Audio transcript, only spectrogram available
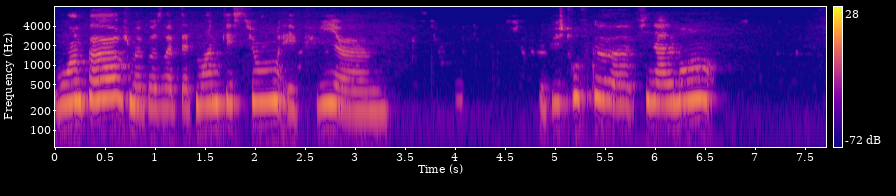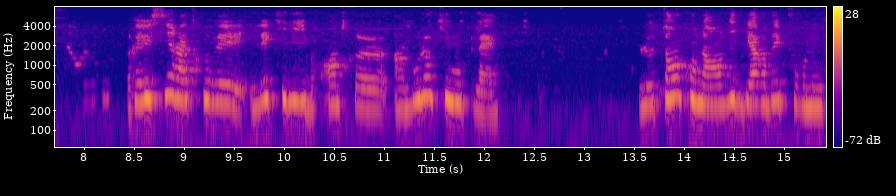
Moins peur, je me poserais peut-être moins de questions. Et puis, euh, et puis je trouve que finalement, réussir à trouver l'équilibre entre un boulot qui nous plaît, le temps qu'on a envie de garder pour nous,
